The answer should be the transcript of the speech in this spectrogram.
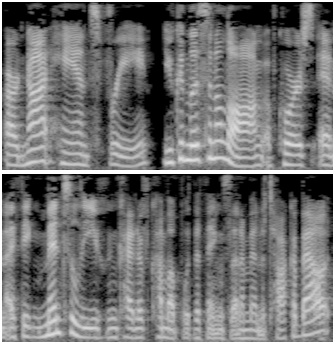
are not hands free, you can listen along, of course. And I think mentally you can kind of come up with the things that I'm going to talk about.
